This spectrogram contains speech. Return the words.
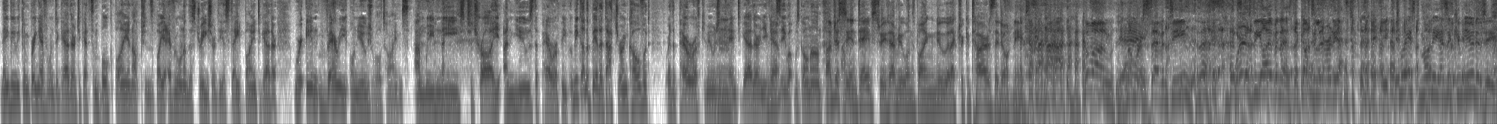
maybe we can bring everyone together to get some bulk buying options by everyone on the street or the estate buying together. We're in very unusual times and we need to try and use the power of people. We got a bit of that during COVID where the power of community mm. came together and you could Yeah. see what was going on. I'm just And we- seeing Dave Street. Everyone's buying new electric guitars they don't need. Come on, number 17. Where's the Ibanez that got delivered yesterday? Waste money as a community.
